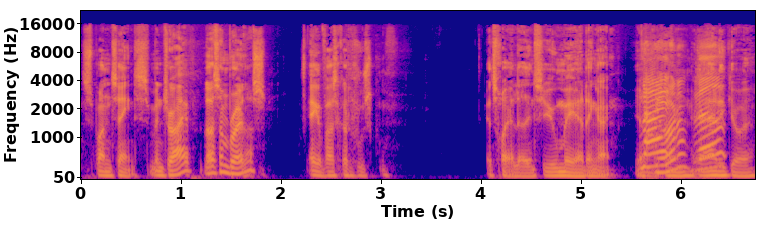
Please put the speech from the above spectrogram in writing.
spontant. Men Drive, Los Umbrellas, jeg kan faktisk godt huske. Jeg tror, jeg lavede interview med jer dengang. Jeg, Nej, Gjorde du? hvad? Ja, det gjorde jeg.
